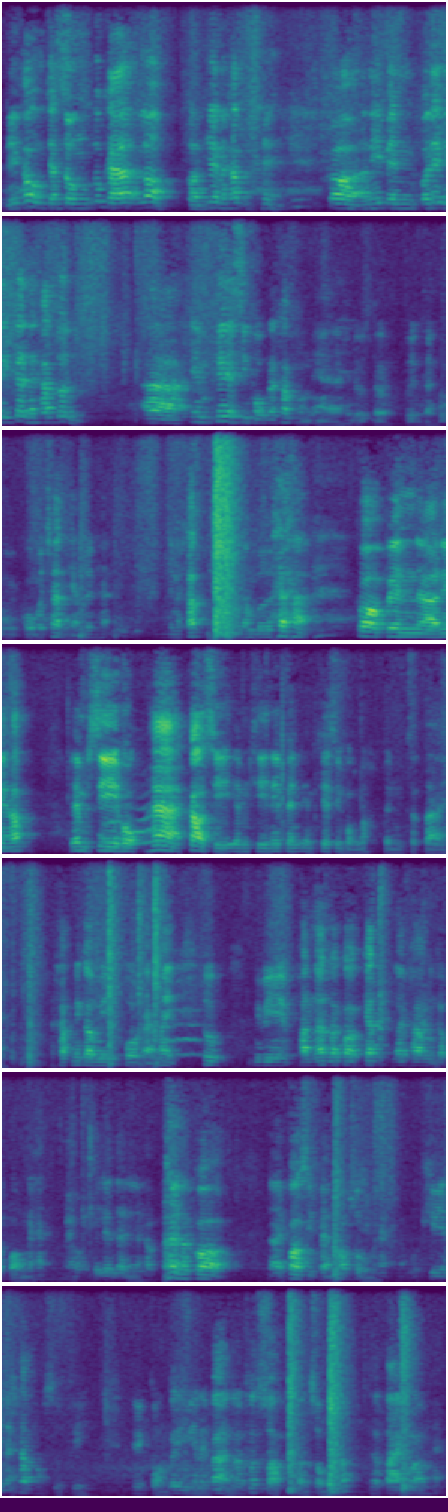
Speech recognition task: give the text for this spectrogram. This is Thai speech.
วันนี้เขาจะส่งลูกค้ารอบก่อนเที่ยงนะครับ ก็อันนี้เป็น Golden Eagle นะครับรุ่นอ่า MK16 นะครับผมเนี่ยให้ดูตัวปืนกันมีโปรโมชั่นแถมด้วยนะฮะนี่นะครับนัมเบอร์ก็เป็นอ่านี่ครับ MC6594 MT นี่เป็น MK16 เนาะเป็นสไตล์นะครับนี่ก็มีโปรแถมให้ตู้มีมีพันนัดแล้วก็แก๊สไราคาหนึ่งกระป๋องนะฮะเอาไปเล่นได้เลยนะครับ แล้วก็ได้เป้าสิบแผ่นพร้อมส่งนะฮะโอเคนะครับของสุดฟรี ในกล่องก็มีอะไรบ้างเราทดสอบก่อนส่งเนาะสไตล์ของเราฮะ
